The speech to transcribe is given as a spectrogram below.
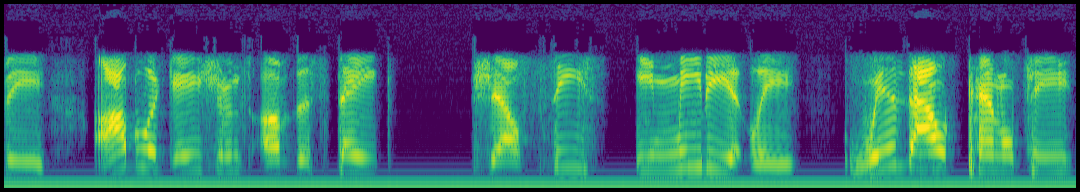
the obligations of the state shall cease immediately without penalty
